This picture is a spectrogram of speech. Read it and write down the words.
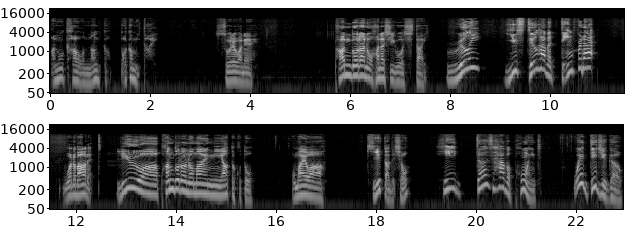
あの顔なんかバカみたい。それはね、パンドラの話をしたい。Really? You still have a thing for that? What about it? 竜はパンドラの前にあったこと。お前は消えたでしょ？He does have a point. Where did you go?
